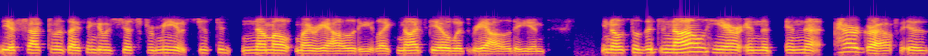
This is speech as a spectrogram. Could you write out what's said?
the effect was. I think it was just for me. It was just to numb out my reality, like not deal with reality. And you know, so the denial here in the in that paragraph is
